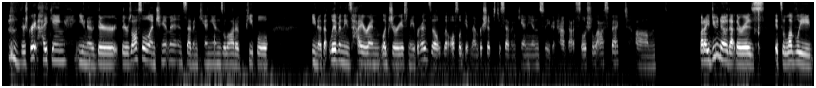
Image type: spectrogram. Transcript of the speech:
there's great hiking. You know, there there's also enchantment in Seven Canyons. A lot of people, you know, that live in these higher end luxurious neighborhoods, they'll, they'll also get memberships to Seven Canyons, so you can have that social aspect. Um, but I do know that there is it's a lovely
